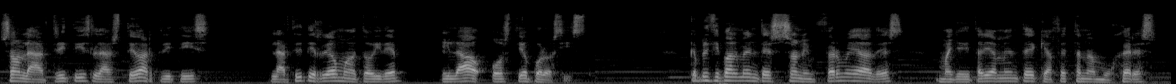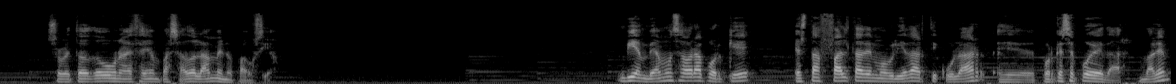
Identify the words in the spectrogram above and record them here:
son la artritis, la osteoartritis, la artritis reumatoide y la osteoporosis, que principalmente son enfermedades mayoritariamente que afectan a mujeres, sobre todo una vez hayan pasado la menopausia. Bien, veamos ahora por qué esta falta de movilidad articular, eh, ¿por qué se puede dar? ¿Vale?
